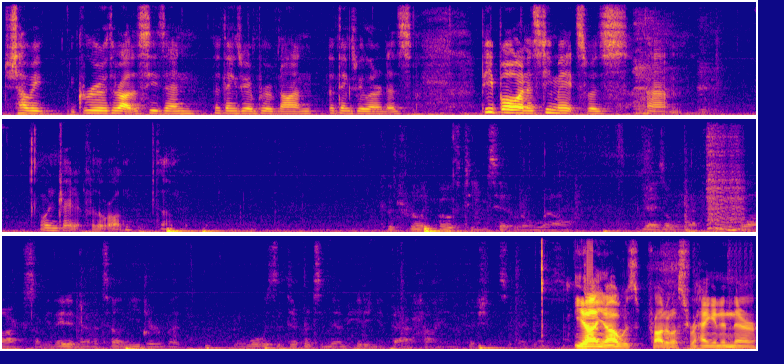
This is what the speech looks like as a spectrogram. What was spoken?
just how we grew throughout the season, the things we improved on, the things we learned as people and as teammates was um, I wouldn't trade it for the world. So. Coach, really both teams hit real well. You guys only had three blocks. I mean, they didn't have a ton either, but I mean, what was the difference in them hitting it that high in efficiency? Yeah, you know, I was proud of us for hanging in there,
